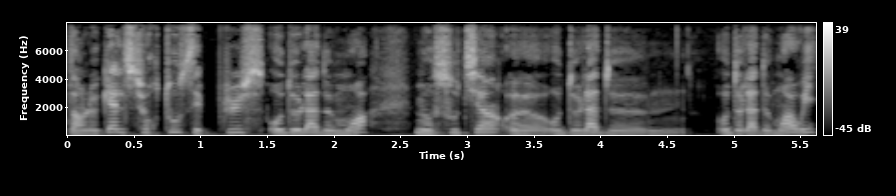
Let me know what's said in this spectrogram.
dans lequel surtout c'est plus au-delà de moi, mais au soutien au-delà de au-delà de moi, oui,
